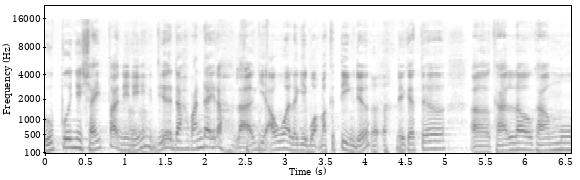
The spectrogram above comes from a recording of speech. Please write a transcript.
Rupanya syaitan ini uh-huh. dia dah pandai dah. Lagi awal lagi buat marketing dia. Uh-huh. Dia kata uh, kalau kamu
